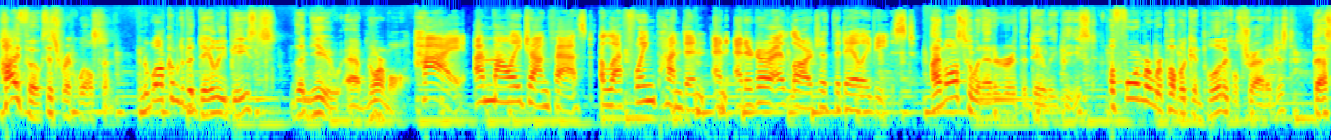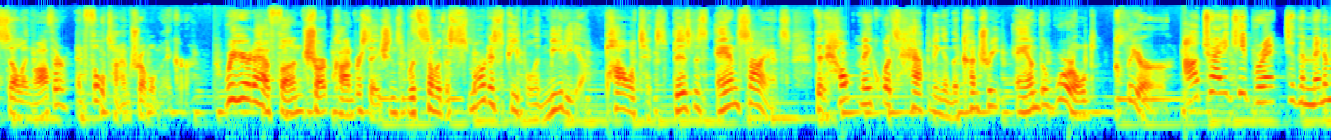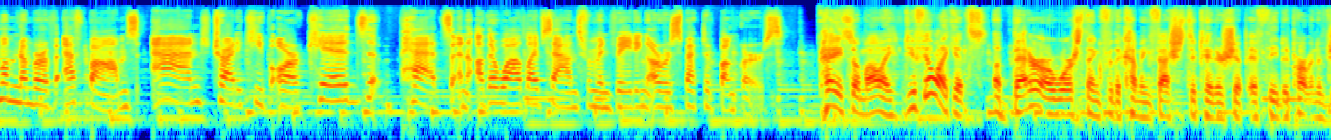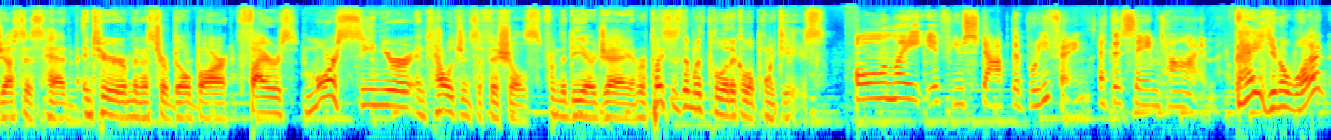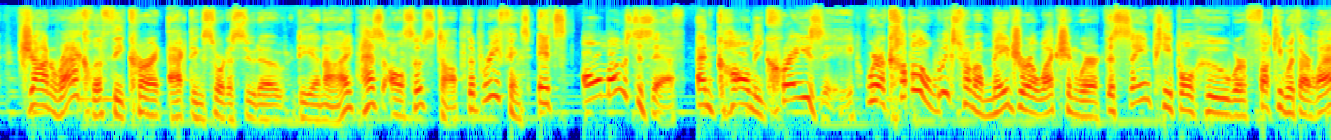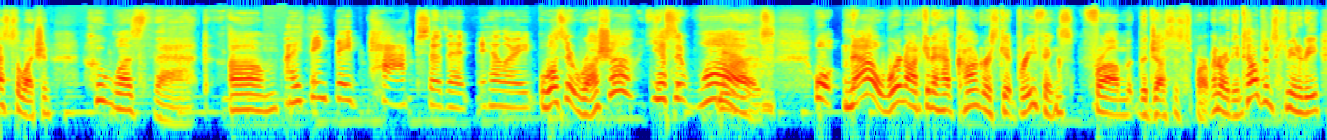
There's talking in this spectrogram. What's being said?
Hi, folks, it's Rick Wilson, and welcome to the Daily Beast's The New Abnormal. Hi, I'm Molly Jong-Fast, a left-wing pundit and editor at large at the Daily Beast. I'm also an editor at the Daily Beast, a former Republican political strategist, best selling author, and full time troublemaker. We're here to have fun, sharp conversations with some of the smartest people in media, politics, business, and science that help make what's happening in the country and the world clearer. I'll try to keep Rick to the minimum number of F bombs and try to keep our kids, pets, and other wildlife sounds from invading our respective bunkers. Hey, so Molly, do you feel like it's a better or worse thing for the coming fascist dictatorship if the Department of Justice head Interior Minister Bill Barr fires more senior intelligence officials from the DOJ and replaces them with political appointees? Only if you stop the briefings at the same time. Hey, you know what? John Ratcliffe, the current acting sort of pseudo DNI, has also stopped the briefings. It's almost as if, and call me crazy, we're a couple of weeks from a major election where the same people who were fucking with our last election, who was that? Um, I think they packed so that Hillary. Was it Russia? Yes, it was. No. Well, now we're not going to have Congress get briefings from the Justice Department or the intelligence community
